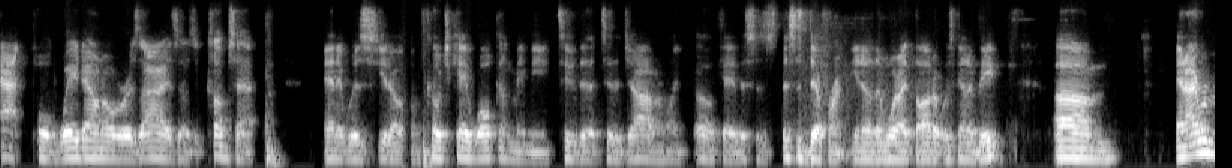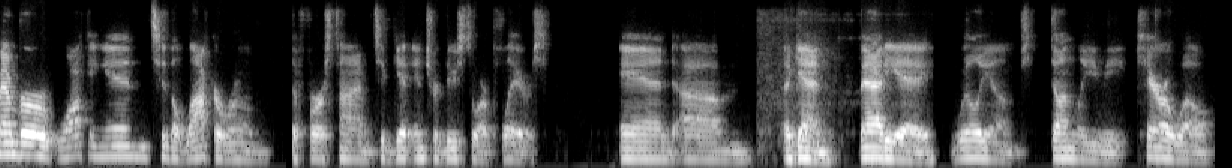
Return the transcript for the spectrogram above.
hat pulled way down over his eyes. And it was a Cubs hat and it was you know coach k welcoming me to the to the job i'm like oh, okay this is this is different you know than what i thought it was going to be um, and i remember walking into the locker room the first time to get introduced to our players and um, again Battier, Williams, Dunleavy, Carrawell,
